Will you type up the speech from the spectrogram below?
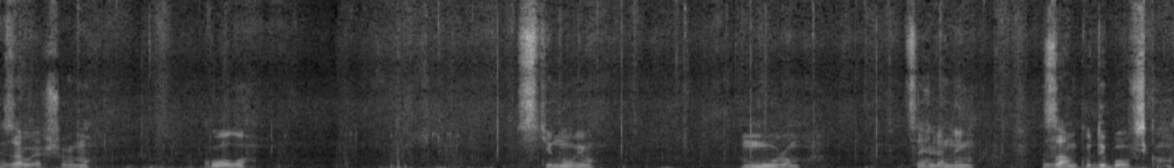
завершуємо коло. Стіною, муром цегляним замку Дибовського.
